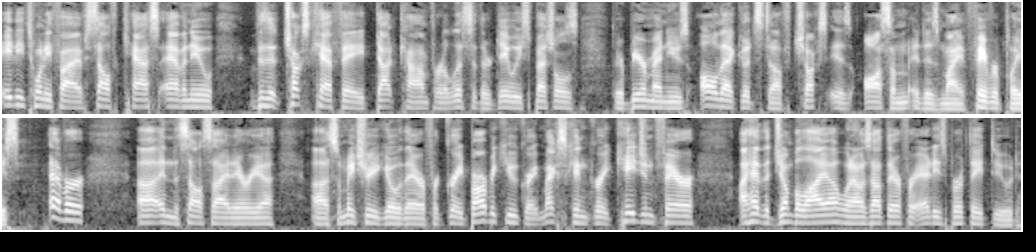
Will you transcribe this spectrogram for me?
8025 South Cass Avenue. Visit chuckscafe.com for a list of their daily specials, their beer menus, all that good stuff. Chuck's is awesome. It is my favorite place ever uh, in the South Side area. Uh, so make sure you go there for great barbecue, great Mexican, great Cajun fare. I had the jambalaya when I was out there for Eddie's birthday, dude.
